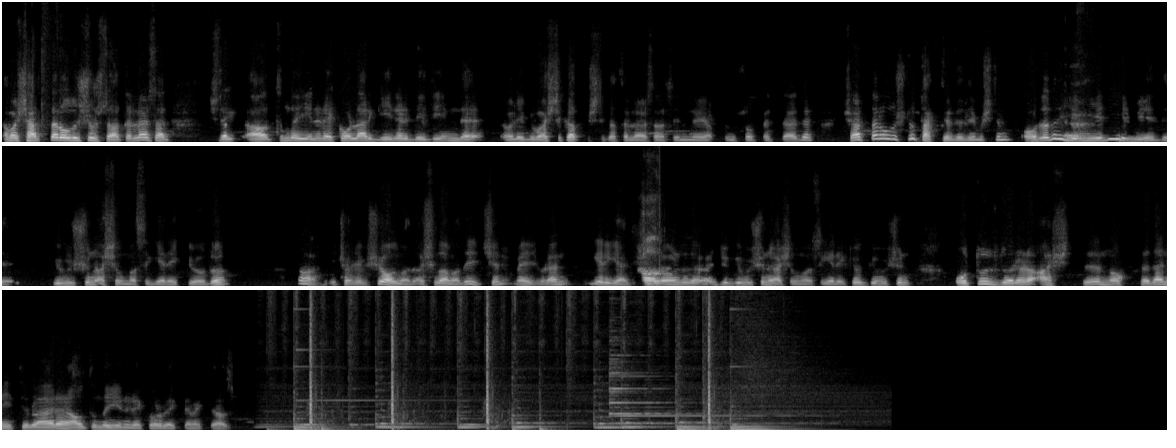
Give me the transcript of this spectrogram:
Ama şartlar oluşursa hatırlarsan işte altında yeni rekorlar gelir dediğimde öyle bir başlık atmıştık hatırlarsan seninle yaptığımız sohbetlerde. Şartlar oluştuğu takdirde demiştim. Orada da Evet. 27-27 gümüşün aşılması gerekiyordu. Ama hiç öyle bir şey olmadı. Aşılamadığı için mecburen geri geldik. Şimdi orada da önce gümüşün aşılması gerekiyor. Gümüşün 30 doları aştığı noktadan itibaren altında yeni rekor beklemek lazım.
